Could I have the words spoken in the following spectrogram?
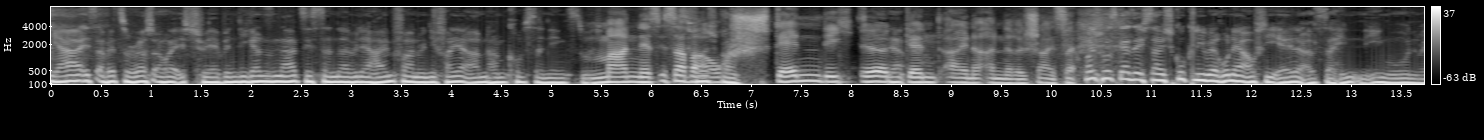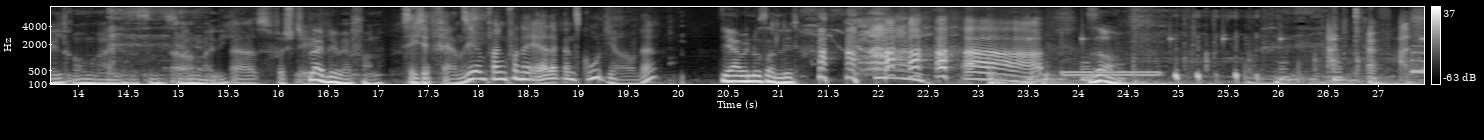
Ja, ist aber zu Rush Hour echt schwer. Wenn die ganzen Nazis dann da wieder heimfahren, wenn die Feierabend haben, kommst du da nirgends durch. Mann, es ist aber furchtbar. auch ständig irgendeine andere Scheiße. Und ich muss ganz ehrlich sagen, ich gucke lieber runter auf die Erde, als da hinten irgendwo in den Weltraum rein. Das ist sonst langweilig. Ja, das verstehe Ich ich. bleib lieber vorne. Ist eigentlich der Fernsehempfang von der Erde ganz gut, ja, oder? Ja. Ah, So. Alter Falter.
